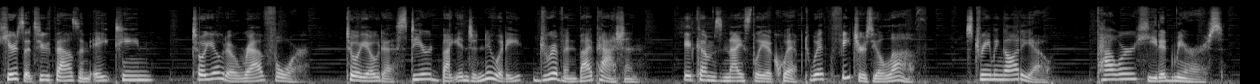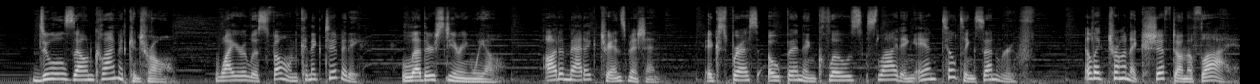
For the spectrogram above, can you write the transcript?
Here's a 2018 Toyota RAV4. Toyota steered by ingenuity, driven by passion. It comes nicely equipped with features you'll love. Streaming audio, power heated mirrors, dual zone climate control, wireless phone connectivity, leather steering wheel, automatic transmission, express open and close sliding and tilting sunroof, electronic shift on the fly,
